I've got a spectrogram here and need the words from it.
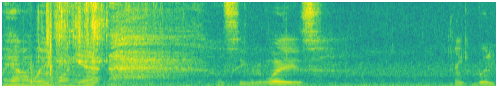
We haven't weighed one yet. Let's see what it weighs. Thank you, buddy.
